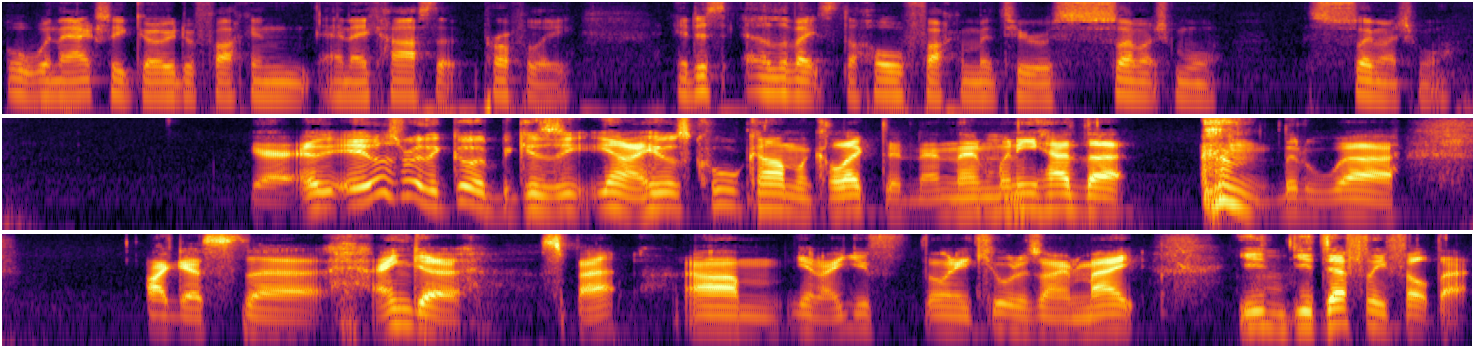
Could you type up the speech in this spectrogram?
or when they actually go to fucking and they cast it properly, it just elevates the whole fucking material so much more, so much more. Yeah, it, it was really good because he, you know he was cool, calm, and collected. And then Mm. when he had that little, uh, I guess the anger spat Um, you know, you when he killed his own mate, you Mm. you definitely felt that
